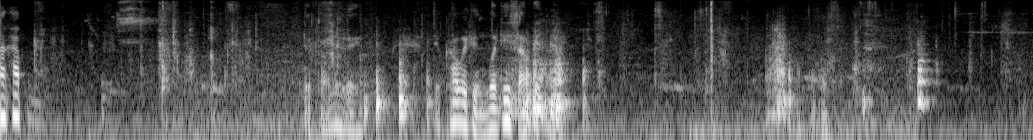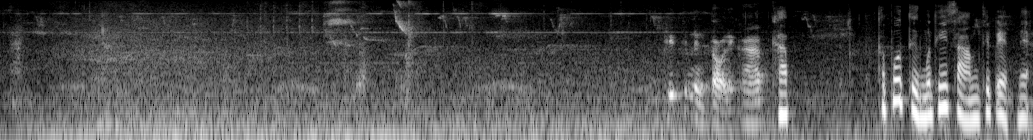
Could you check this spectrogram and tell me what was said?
นะครับเดี๋ยวต่อได้เลยเดี๋ยวเข้าไปถึงวันที่สามเอ็ด ลิปที่หนึ่งต่อเลยครับครับ ถ้าพูดถึงวันที่ 31 เนี่ย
